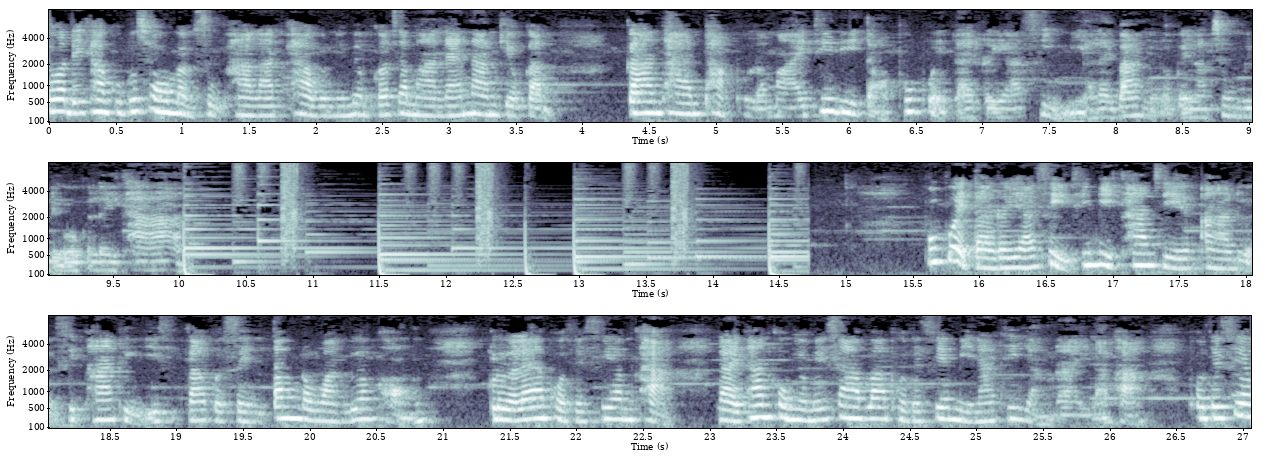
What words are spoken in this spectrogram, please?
สวัสดีค่ะคุณผู้ชมแบบสุภารัตน์ค่ะ วันนี้แบบก็จะมาแนะนำเกี่ยวกับการทานผักผลไม้ที่ดีต่อผู้ป่วยไตระยะสี่มีอะไรบ้างเดี๋ยวเราไปรับชมวิดีโอกันเลยค่ะ ผู้ป่วยไตระยะสี่ที่มีค่า GFR เหลือ 15-29%ต้องระวังเรื่องของ เกลือแร่โพแทสเซียมค่ะ หลายท่านคงยังไม่ทราบว่าโพแทสเซียมมีหน้าที่อย่างไรนะคะ โพแทสเซียม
